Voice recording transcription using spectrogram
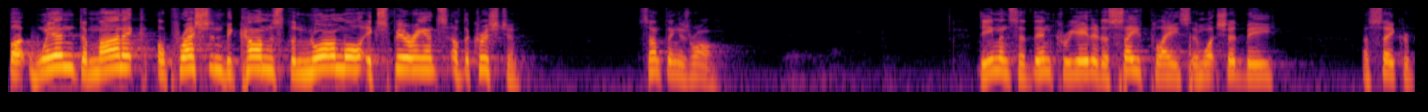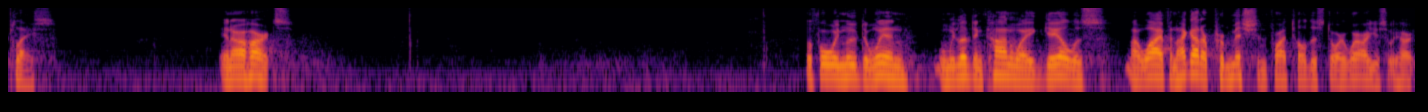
But when demonic oppression becomes the normal experience of the Christian, something is wrong. Demons have then created a safe place in what should be a sacred place in our hearts. Before we moved to Wynne, when we lived in Conway, Gail was my wife, and I got her permission before I told this story. Where are you, sweetheart?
